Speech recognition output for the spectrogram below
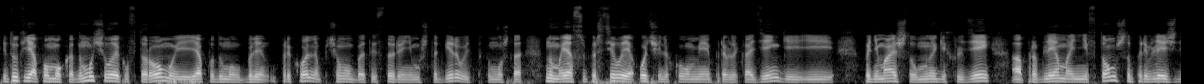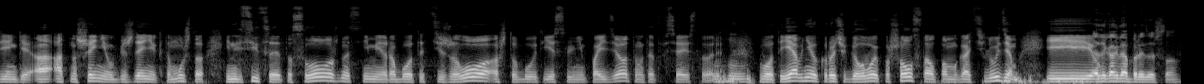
И тут я помог одному человеку, второму, и я подумал, блин, прикольно, почему бы эту историю не масштабировать, потому что, ну, моя суперсила, я очень легко умею привлекать деньги, и понимаю, что у многих людей а, проблема не в том, что привлечь деньги, а отношение, убеждение к тому, что инвестиции это сложно, с ними работать тяжело, а что будет, если не пойдет, вот эта вся история. Мгм. Вот, и я в нее, короче, головой пошел, стал помогать людям, и Это когда произошло?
